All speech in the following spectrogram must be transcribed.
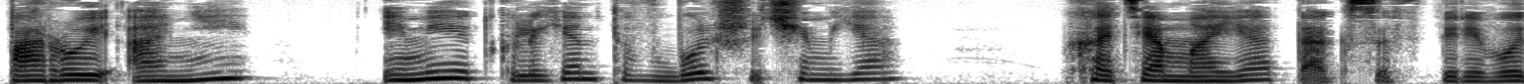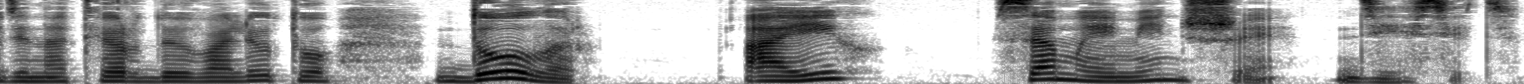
Порой они имеют клиентов больше, чем я, хотя моя такса в переводе на твердую валюту — доллар, а их самое меньшее — десять.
